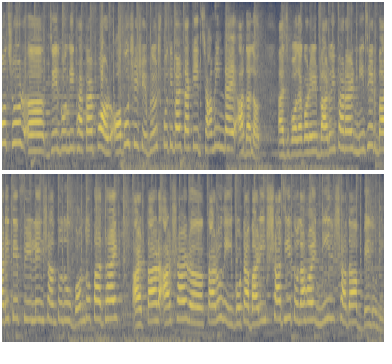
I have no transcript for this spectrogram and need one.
বছর জেলবন্দি থাকার পর অবশেষে বৃহস্পতিবার তাকে জামিন দেয় আদালত। আজ বলাগড়ের বারুইপাড়ার নিজের বাড়িতে ফিরলেন শান্তনু বন্দ্যোপাধ্যায় আর তার আসার কারণেই গোটা বাড়ি সাজিয়ে তোলা হয় নীল সাদা বেলুনে।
